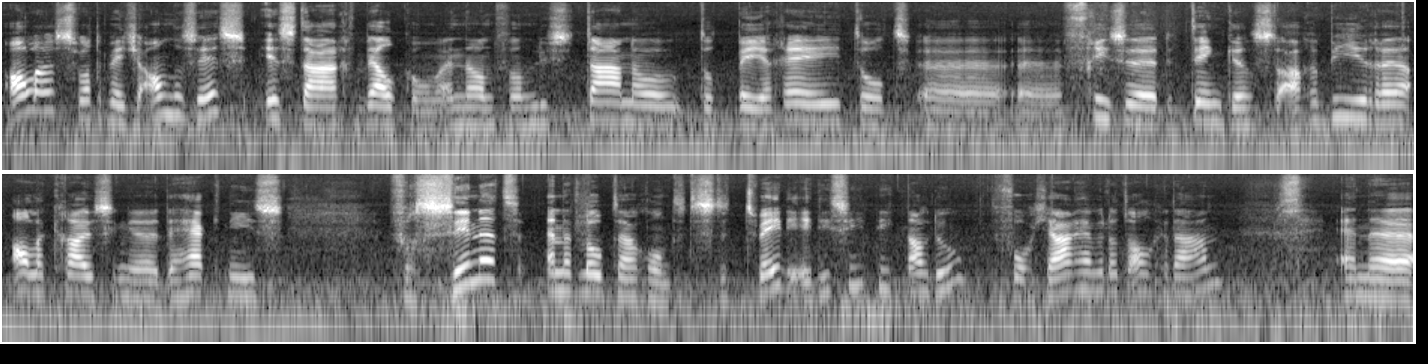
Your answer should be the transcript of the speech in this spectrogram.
Alles wat een beetje anders is, is daar welkom. En dan van Lusitano tot PRE, tot uh, Friese, de Tinkers, de Arabieren, alle kruisingen, de Hackneys. Verzin het en het loopt daar rond. Het is de tweede editie die ik nou doe. Vorig jaar hebben we dat al gedaan. En uh,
